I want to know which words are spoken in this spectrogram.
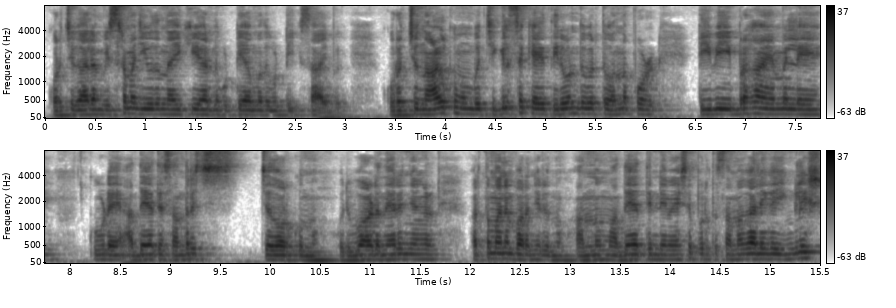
കുറച്ചുകാലം വിശ്രമ ജീവിതം നയിക്കുകയായിരുന്നു കുട്ടി അഹമ്മദ് കുട്ടി സാഹിബ്. കുറച്ചു നാൾക്ക് മുമ്പ് ചികിത്സയ്ക്കായി തിരുവനന്തപുരത്ത് വന്നപ്പോൾ T V Ibrahim M L A കൂടെ അദ്ദേഹത്തെ സന്ദർശിച്ചതോർക്കുന്നു. ഒരുപാട് നേരം ഞങ്ങൾ വർത്തമാനം പറഞ്ഞിരുന്നു. അന്നും അദ്ദേഹത്തിന്റെ മേശപ്പുറത്ത് സമകാലിക ഇംഗ്ലീഷ്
